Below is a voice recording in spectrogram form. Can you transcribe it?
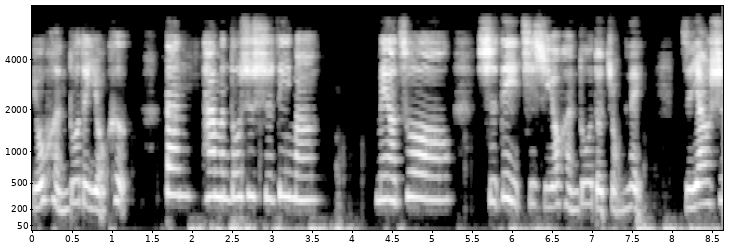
有很多的游客，但他们都是湿地吗？没有错哦，湿地其实有很多的种类。只要是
